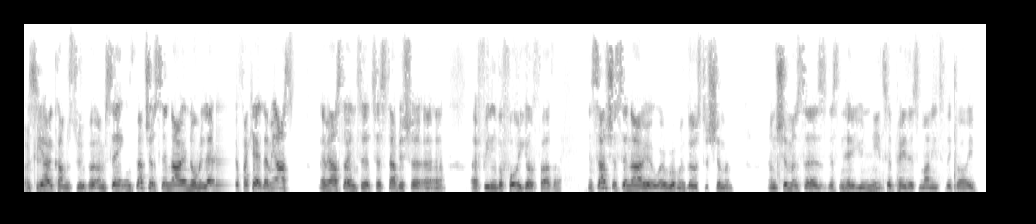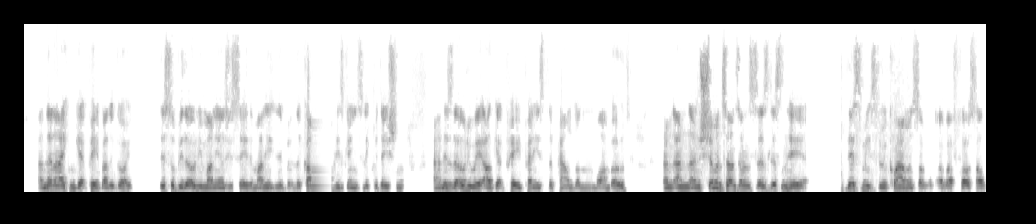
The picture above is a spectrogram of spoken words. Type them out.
and see how it comes through. But I'm saying, in such a scenario normally, let, if I can, let me ask, let me ask Lauren to, to establish a, a, a feeling before we go further. In such a scenario where Reuben goes to Shimon, and Shimon says, listen here, you need to pay this money to the guy, and then I can get paid by the guy. This will be the only money, as you say, the money, the, the is going into liquidation, and this is the only way I'll get paid pennies to the pound on what I'm owed. And, and, and Shimon turns around and says, listen here, this meets the requirements of, of Afkar Salvor,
